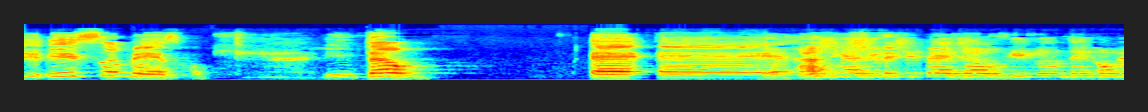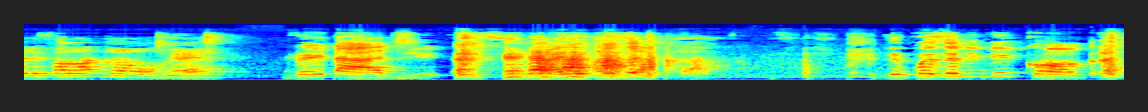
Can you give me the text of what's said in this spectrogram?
Isso mesmo. Então, é, é, é acho que a gente pede ao vivo, não tem como ele falar não, né? Verdade. Aí depois ele, depois ele me cobra.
